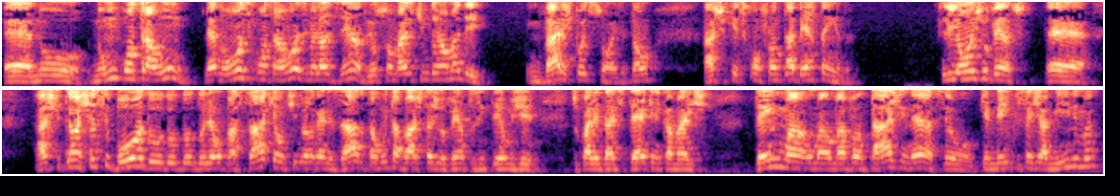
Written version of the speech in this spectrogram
é, no, no 1 contra 1, né, no 11 contra 11, melhor dizendo, eu sou mais o time do Real Madrid, em várias posições. Então, acho que esse confronto está aberto ainda. Lyon e Juventus. É, acho que tem uma chance boa do, do, do Leão passar, que é um time organizado, está muito abaixo da Juventus em termos de, de qualidade técnica, mas tem uma, uma, uma vantagem, né? Seu, que mesmo que seja mínima,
